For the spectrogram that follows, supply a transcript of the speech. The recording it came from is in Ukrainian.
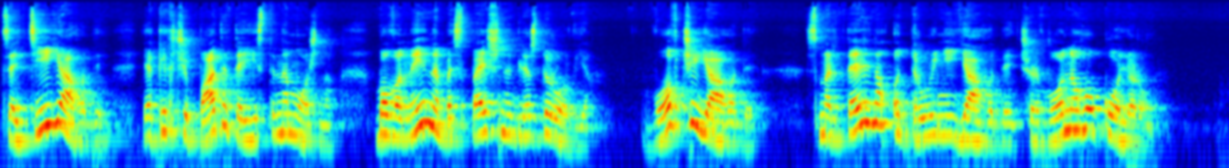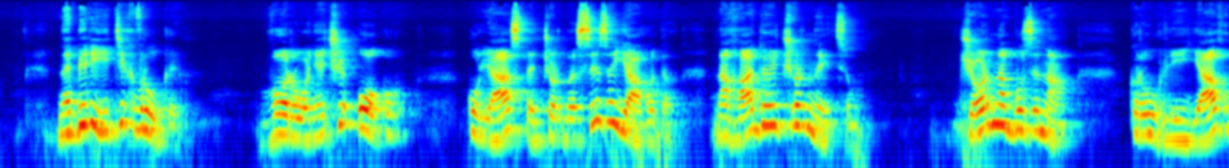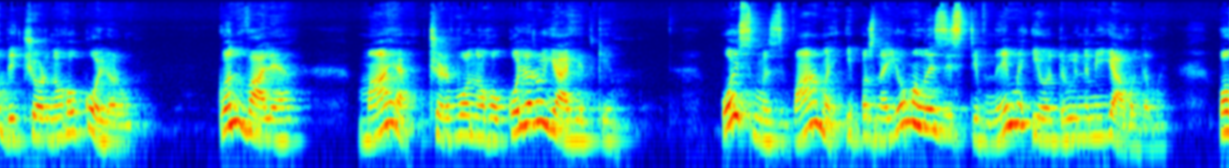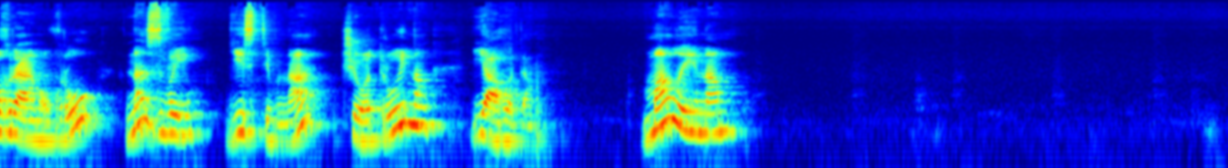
Це ті ягоди, яких чіпати та їсти не можна, бо вони небезпечні для здоров'я. Вовчі ягоди смертельно отруйні ягоди червоного кольору. Наберіть їх в руки. Вороняче око, куляста чорносиза ягода нагадує чорницю. Чорна бузина круглі ягоди чорного кольору. Конвалія має червоного кольору ягідки. Ось ми з вами і познайомилися зі стівними і отруйними ягодами. Пограємо в гру назви їстівна чи отруйна ягода. Малина.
